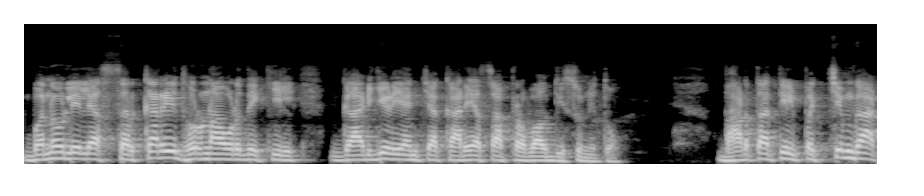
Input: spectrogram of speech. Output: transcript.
बनवलेल्या सरकारी धोरणावर देखील गाडगीळ यांच्या कार्याचा प्रभाव दिसून येतो. भारतातील पश्चिम घाट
